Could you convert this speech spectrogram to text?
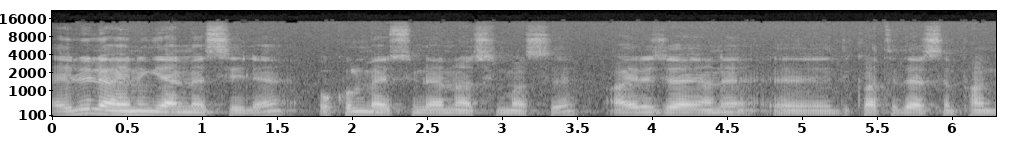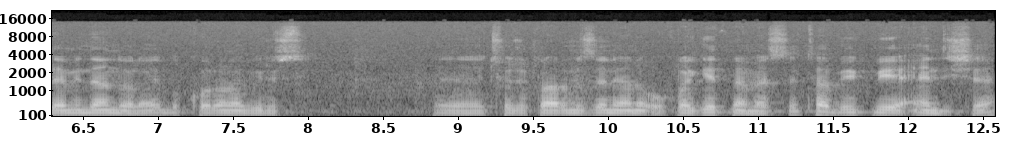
Eylül ayının gelmesiyle okul mevsimlerinin açılması, ayrıca yani e, dikkat edersen pandemiden dolayı bu koronavirüs e, çocuklarımızın yani okula gitmemesi tabii büyük bir endişe.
